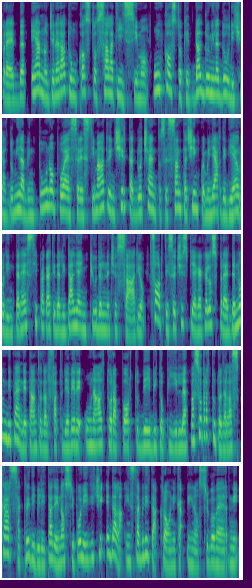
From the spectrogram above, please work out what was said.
spread e hanno generato un costo salatissimo, un costo che dal 2012 al 2021 può essere stimato in circa 265 miliardi di euro di interessi pagati dall'Italia in più del necessario. Fortis ci spiega che lo spread non dipende tanto dal fatto di avere un alto rapporto debito-PIL, ma soprattutto dalla scarsa credibilità dei nostri politici e dalla instabilità cronica dei nostri governi.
